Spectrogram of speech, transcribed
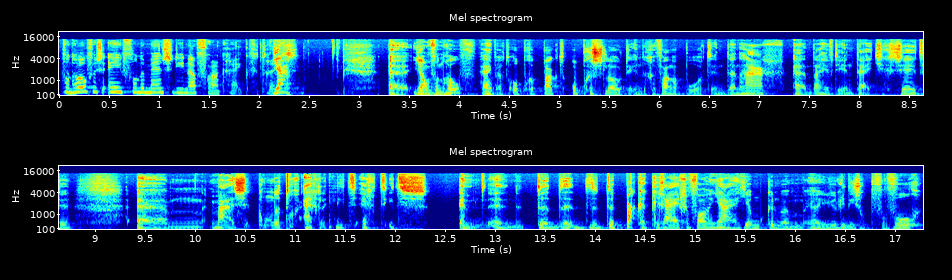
Van Hoof is een van de mensen die naar Frankrijk vertrekt. Ja. Eh, Jan van Hoof, hij werd opgepakt, opgesloten in de gevangenpoort in Den Haag. En daar heeft hij een tijdje gezeten. Ehm, maar ze konden toch eigenlijk niet echt iets eh, te, te, te- pakken krijgen van ja, hier kunnen we hem eh, juridisch op vervolgen.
